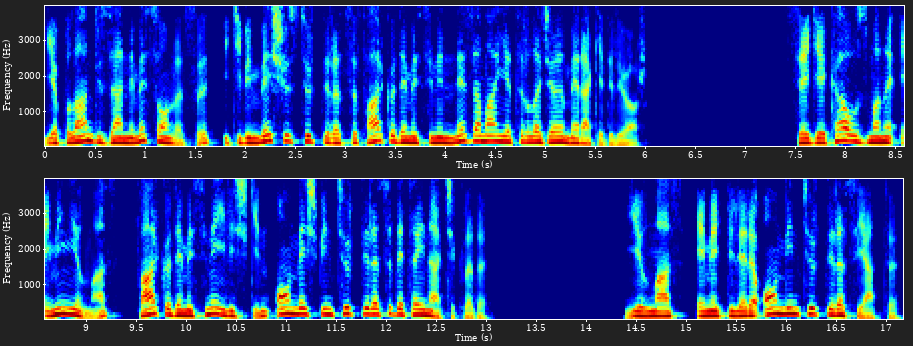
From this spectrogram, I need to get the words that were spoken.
Yapılan düzenleme sonrası 2500 Türk Lirası fark ödemesinin ne zaman yatırılacağı merak ediliyor. SGK uzmanı Emin Yılmaz, fark ödemesine ilişkin 15.000 Türk Lirası detayını açıkladı. Yılmaz, emeklilere 10.000 Türk Lirası yattı.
